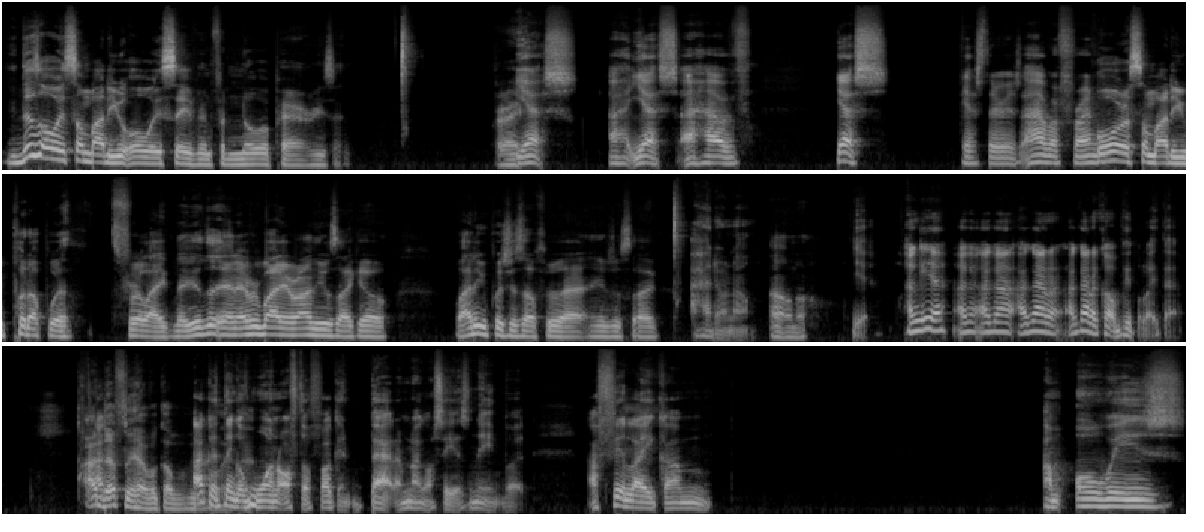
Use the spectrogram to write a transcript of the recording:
There's always somebody you always saving for no apparent reason, right? Yes. Uh, yes, I have yes. Yes, there is. I have a friend. Or somebody you put up with for like, and everybody around you is like, "Yo, why do you put yourself through that?" And you're just like, I don't know. "I don't know." I, yeah, I, got- I got, I got, a, I got a couple people like that. I, I- definitely have a couple. People I could like think of one off the fucking bat. I'm not gonna say his name, but I feel like I'm, I'm always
